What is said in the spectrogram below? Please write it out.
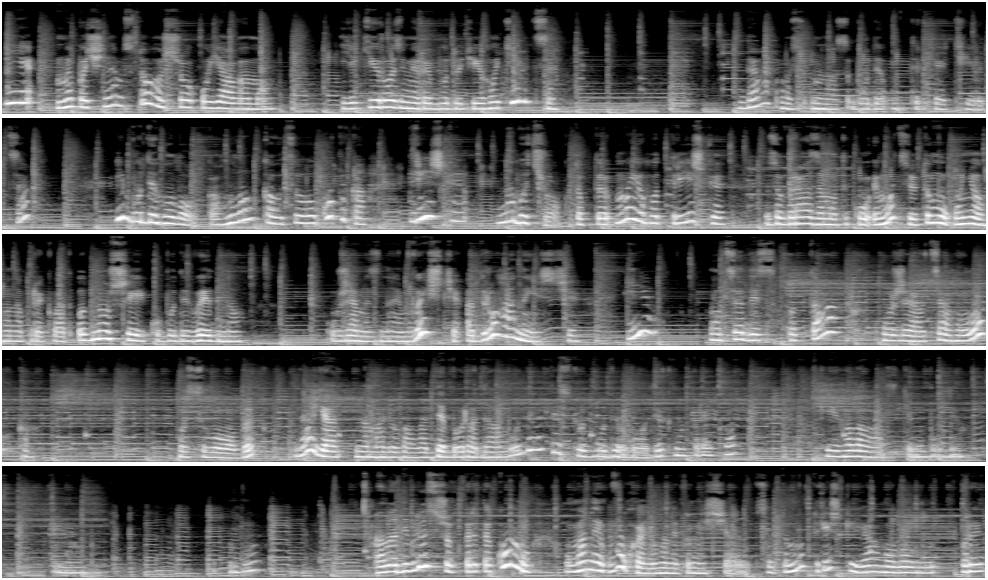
І ми почнемо з того, що уявимо, які розміри будуть його тільці. Да? Ось у нас буде от таке тільце. І буде головка. Головка у цього котика трішки на бочок. Тобто ми його трішки зобразимо таку емоцію, тому у нього, наприклад, одну шийку буде видно, вже ми знаємо вище, а друга нижче. І оце десь отак, уже оця головка, ось лобик. Да, я намалювала, де борода буде, десь тут буде лобик, наприклад. І голова стік буде. мабуть. Да. Але дивлюсь, що при такому у мене вуха його не поміщаються, тому трішки я голову при...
